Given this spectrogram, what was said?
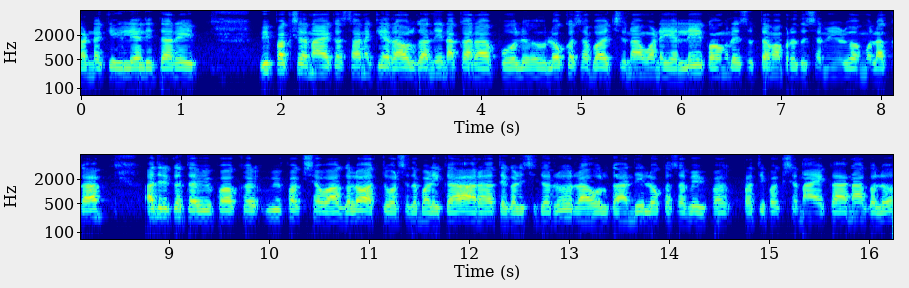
ಕಂಡಕ್ಕೆ ಇಳಿಯಲಿದ್ದಾರೆ. ವಿಪಕ್ಷ ನಾಯಕ ಸ್ಥಾನಕ್ಕೆ ರಾಹುಲ್ ಗಾಂಧಿ ನಕಾರ. ಪೋಲ್, ಲೋಕಸಭಾ ಚುನಾವಣೆಯಲ್ಲಿ ಕಾಂಗ್ರೆಸ್ ಉತ್ತಮ ಪ್ರದರ್ಶನ ನೀಡುವ ಮೂಲಕ ಅಧಿಕೃತ ವಿಪಕ್ಷ, ವಿಪಕ್ಷವಾಗಲು ಹತ್ತು ವರ್ಷದ ಬಳಿಕ ಅರ್ಹತೆ ಗಳಿಸಿದರು. ರಾಹುಲ್ ಗಾಂಧಿ ಲೋಕಸಭೆ ಪ್ರತಿಪಕ್ಷ ನಾಯಕನಾಗಲು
